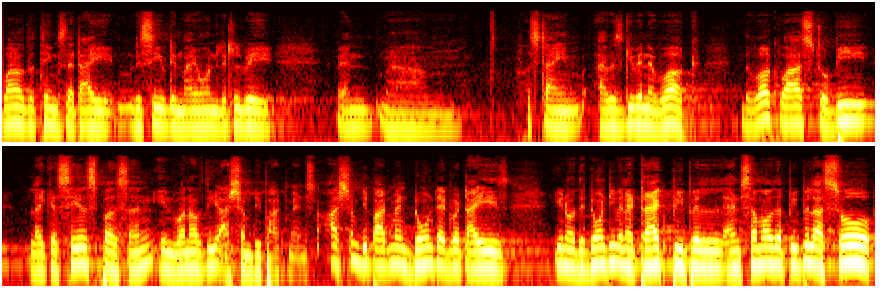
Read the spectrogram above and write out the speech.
one of the things that I received in my own little way when um, first time I was given a work. The work was to be like a salesperson in one of the ashram departments. Ashram department don't advertise you know, they don't even attract people, and some of the people are so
